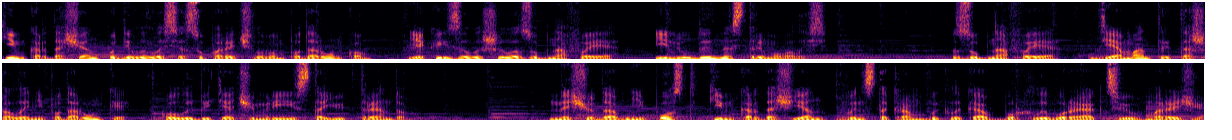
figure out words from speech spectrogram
Кім Кардашян поділилася суперечливим подарунком, який залишила зубна фея, і люди не стримувались. Зубна фея, діаманти та шалені подарунки, коли дитячі мрії стають трендом. Нещодавній пост Кім Кардашян в інстаграм викликав бурхливу реакцію в мережі.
